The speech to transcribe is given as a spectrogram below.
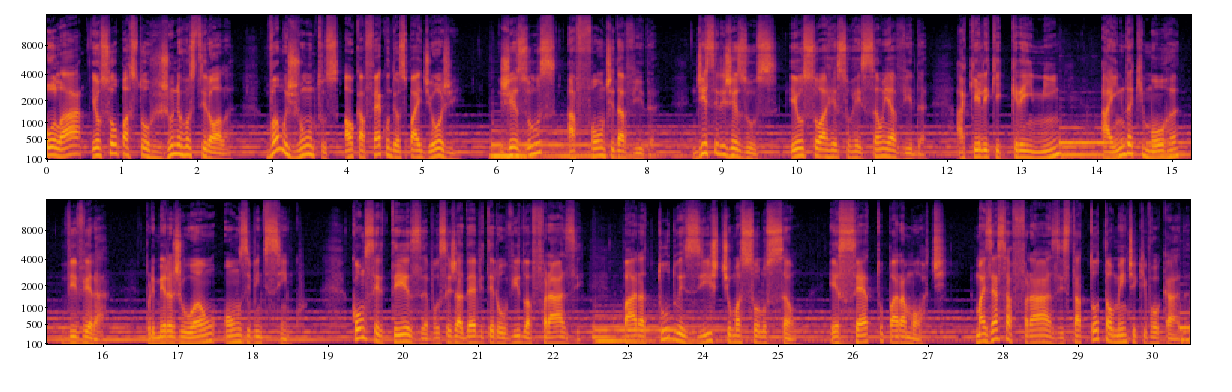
Olá, eu sou o pastor Júnior Rostirola. Vamos juntos ao Café com Deus Pai de hoje? Jesus, a fonte da vida. Disse-lhe Jesus: Eu sou a ressurreição e a vida. Aquele que crê em mim, ainda que morra, viverá. 1 João 11, 25. Com certeza você já deve ter ouvido a frase: Para tudo existe uma solução, exceto para a morte. Mas essa frase está totalmente equivocada,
